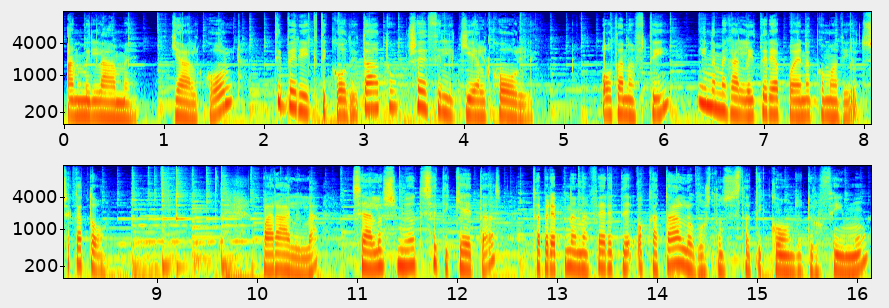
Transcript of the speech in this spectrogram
αν μιλάμε για αλκοόλ, την περιεκτικότητά του σε εθιλική αλκοόλη, όταν αυτή είναι μεγαλύτερη από 1,2%. Παράλληλα, σε άλλο σημείο της ετικέτας θα πρέπει να αναφέρεται ο κατάλογος των συστατικών του τροφίμου,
